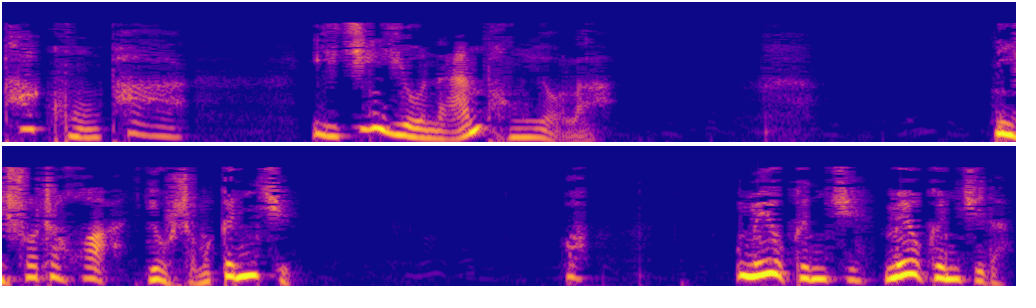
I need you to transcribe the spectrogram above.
她恐怕已经有男朋友了。你说这话有什么根据？哦，没有根据，没有根据的，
